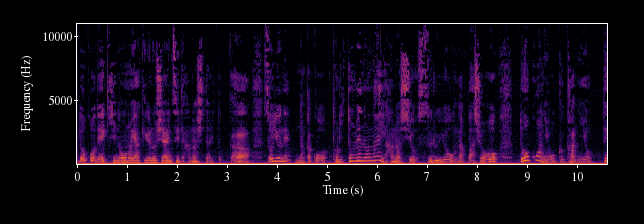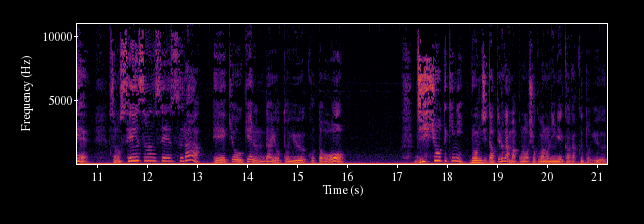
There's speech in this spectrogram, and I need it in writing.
どこで昨日の野球の試合について話したりとか、そういうね、なんかこう、取り留めのない話をするような場所をどこに置くかによって、その生産性すら影響を受けるんだよということを、実証的に論じたっていうのが、まあ、この職場の人間科学という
